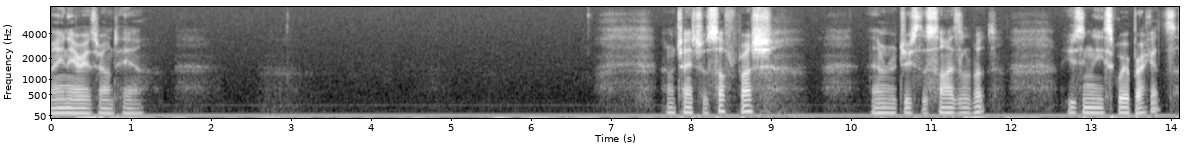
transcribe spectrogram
main areas around here. I'm going to change to a soft brush and reduce the size a little bit using the square brackets.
